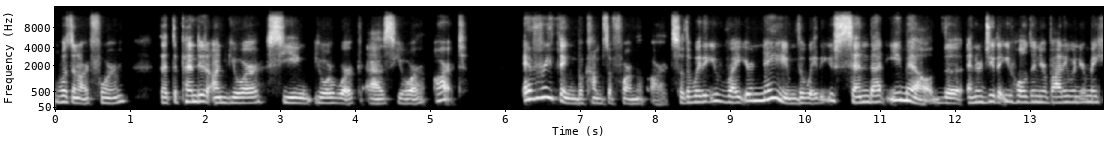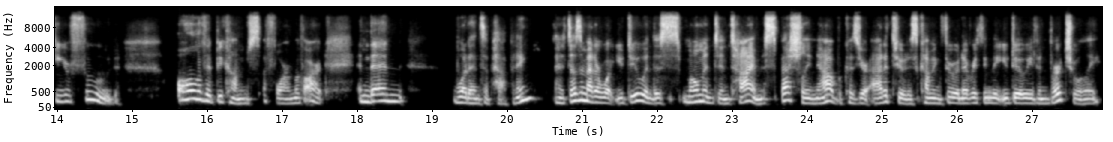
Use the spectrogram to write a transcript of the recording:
was an art form that depended on your seeing your work as your art? Everything becomes a form of art. So, the way that you write your name, the way that you send that email, the energy that you hold in your body when you're making your food, all of it becomes a form of art. And then what ends up happening? And it doesn't matter what you do in this moment in time, especially now because your attitude is coming through in everything that you do, even virtually,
